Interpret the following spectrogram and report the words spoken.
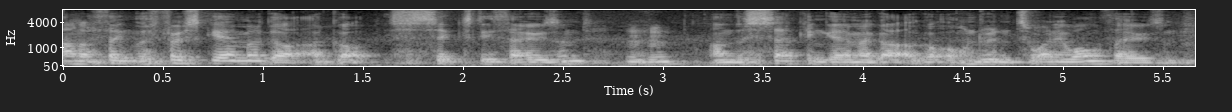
And I think the first game I got, I got sixty Mhm. and the second game I got, I got one hundred twenty-one thousand.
